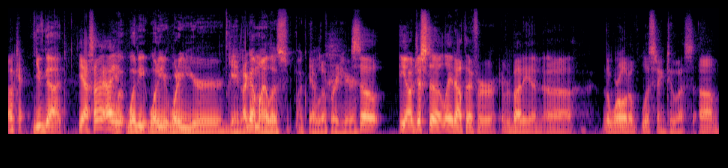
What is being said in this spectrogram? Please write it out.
Okay. you've got Yeah. So I, what, what do you what are you what are your games? I got my list. I can Yeah. pull it up right here. So, you know, just to lay it out there for everybody and uh, the world of listening to us, um,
